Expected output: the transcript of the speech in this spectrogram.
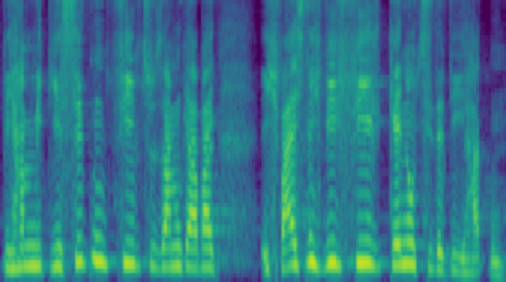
wir haben mit Jesiden viel zusammengearbeitet. Ich weiß nicht, wie viel Genozide die hatten.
